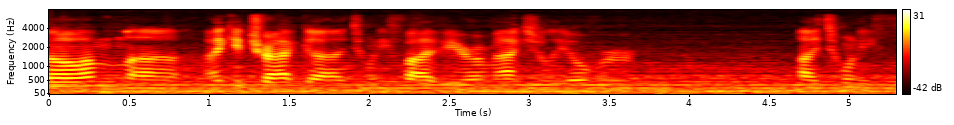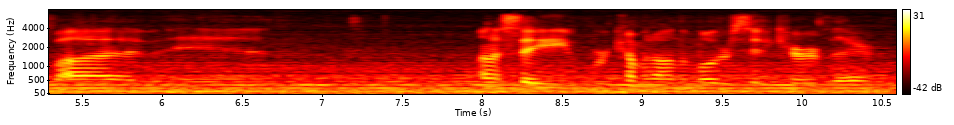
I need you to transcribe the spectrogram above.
So I'm uh, I can track I-25 here. I'm actually over I-25 and I'm gonna say we're coming on the Motor City curve there.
